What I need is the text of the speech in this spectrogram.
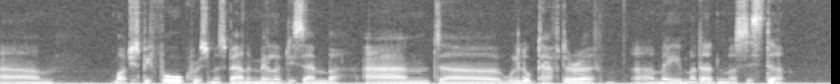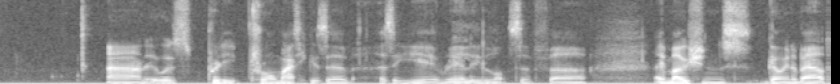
Um, well, just before Christmas, about the middle of December, and uh, we looked after her, uh, me, my dad, and my sister. And it was pretty traumatic as a as a year, really. Lots of uh, emotions going about.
